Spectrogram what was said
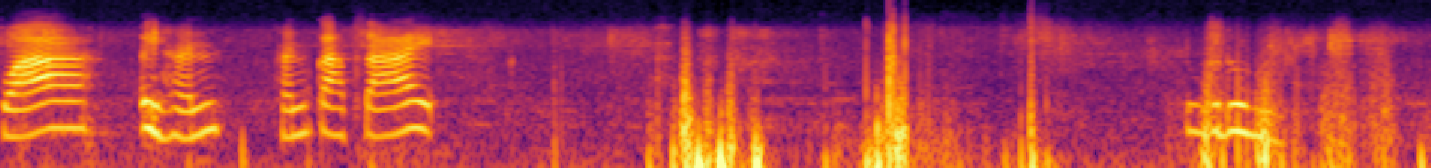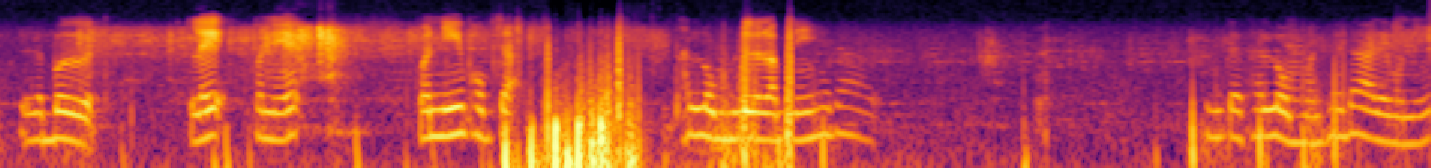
ขวา เอ้ยหัน หันกลับซ้าย ดุมดุมระเบิด เละวันนี้ วันนี้ผมจะถล่มเรือลำนี้ให้ได้ผมจะถล่มมันให้ได้เลยวันนี้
